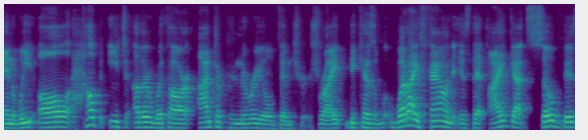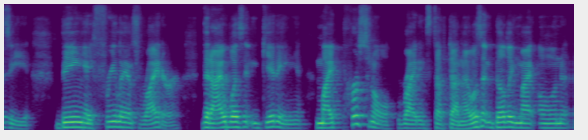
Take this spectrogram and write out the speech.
and we all help each other with our entrepreneurial ventures right? Because what i found is that i got so busy being a freelance writer that i wasn't getting my personal writing stuff done. I wasn't building my own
